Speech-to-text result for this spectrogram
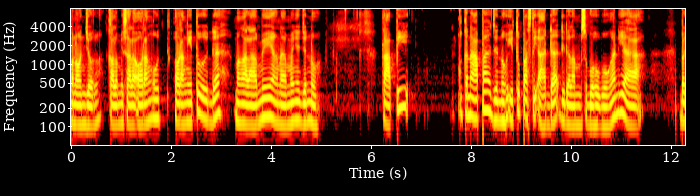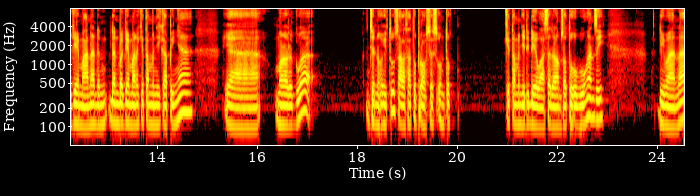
menonjol kalau misalnya orang orang itu udah mengalami yang namanya jenuh. Tapi kenapa jenuh itu pasti ada di dalam sebuah hubungan? Ya bagaimana dan dan bagaimana kita menyikapinya? Ya menurut gue jenuh itu salah satu proses untuk kita menjadi dewasa dalam suatu hubungan sih. Di mana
